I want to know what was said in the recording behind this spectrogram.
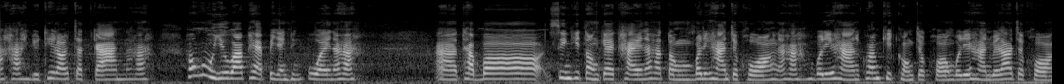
นะคะ อยู่ที่เราจัดการนะคะเขาหูอยู่ว่าแพทย์เป็นอย่างถึงป่วยนะคะ ถ้าบอสิ่งที่ต้องแก้ไขนะคะต้องบริหารเจ้าของนะคะ บริหารความคิดของเจ้าของ บริหารเวลาเจ้าของ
